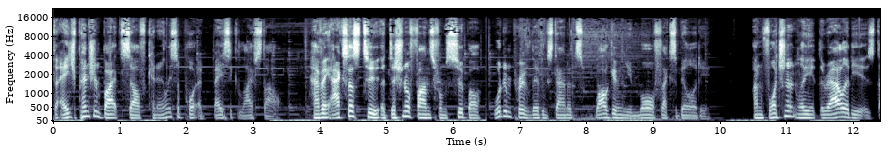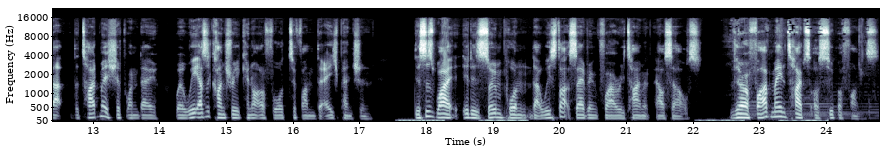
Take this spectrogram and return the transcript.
The age pension by itself can only support a basic lifestyle. Having access to additional funds from super would improve living standards while giving you more flexibility. Unfortunately, the reality is that the tide may shift one day where we as a country cannot afford to fund the age pension. This is why it is so important that we start saving for our retirement ourselves. There are five main types of super funds.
